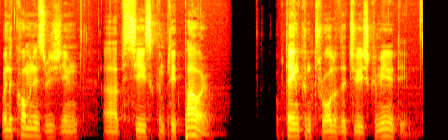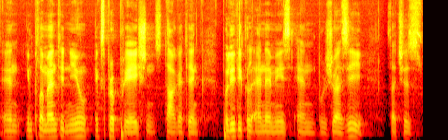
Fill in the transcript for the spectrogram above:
when the communist regime uh, seized complete power, obtained control of the Jewish community, and implemented new expropriations targeting political enemies and bourgeoisie, such as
